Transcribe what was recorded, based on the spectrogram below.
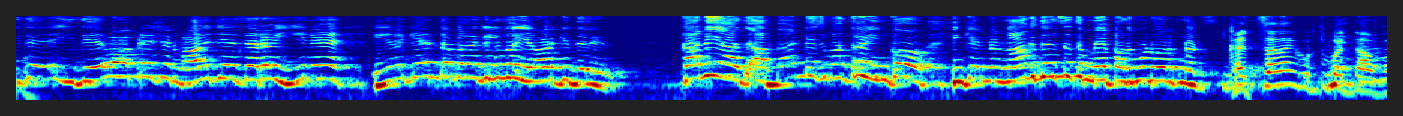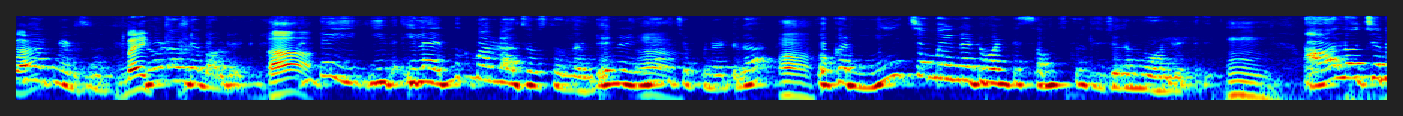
ఇదే ఇదేం ఆపరేషన్ వాళ్ళు చేశారో ఈయన ఈయనకేం దెబ్బ తగిలిందో ఎవరికి తెలియదు. కానీ అది ఆ బ్యాండేజ్ మాత్రం ఇంకో ఇంకెన్నో నాకు తెలిసి మే పదమూడు వరకు నడుస్తుంది. ఖచ్చితంగా. అంటే ఇలా ఎందుకు మాట్లాడాల్సి వస్తుందంటే నేను ఇందాక చెప్పినట్టుగా. ఒక నీచమైనటువంటి సంస్కృతి జగన్మోహన్ రెడ్డిది. ఆలోచన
